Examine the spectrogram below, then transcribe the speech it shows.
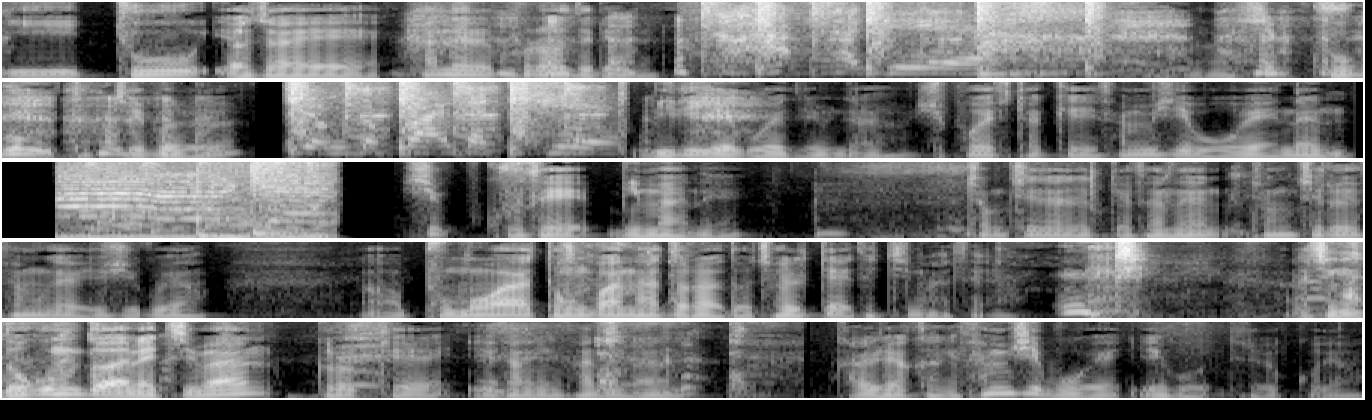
이두 여자의 한을 풀어드릴 19금 특집을 미리 예고해드립니다. 슈퍼스타 K 35회는 19세 미만의 청취자들께서는 청취를 삼가해 주시고요. 어, 부모와 동반하더라도 절대 듣지 마세요. 아직 녹음도 안 했지만 그렇게 예상이 가능한 간략하게 35회 예고 드렸고요.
